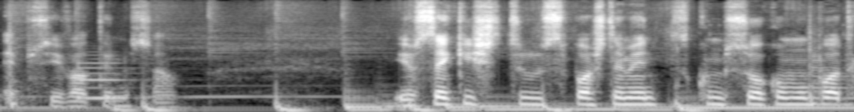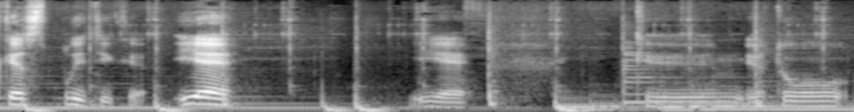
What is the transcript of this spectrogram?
É possível ter noção. Eu sei que isto supostamente começou como um podcast de política. E é. E é. Que eu estou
